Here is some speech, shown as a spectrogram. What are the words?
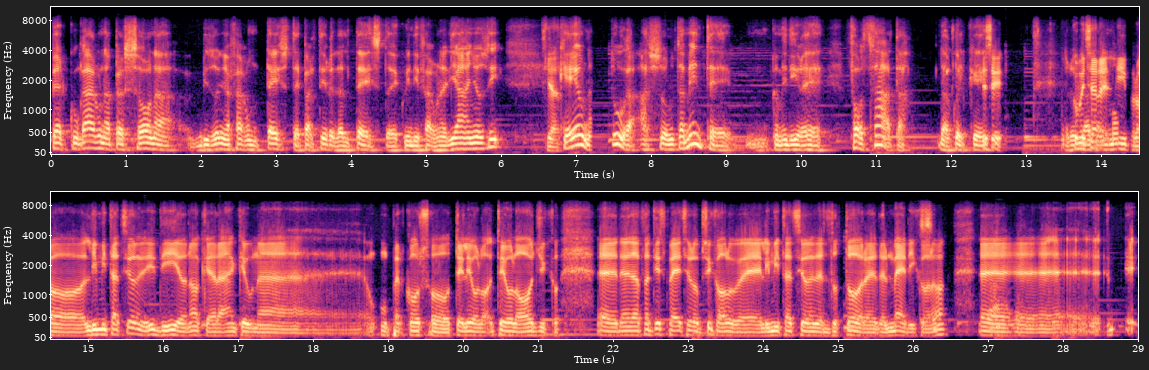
per curare una persona bisogna fare un test e partire dal test e quindi fare una diagnosi, Chiaro. che è una natura assolutamente, come dire, forzata da quel che... Sì, sì. Come c'era il libro L'imitazione di Dio, no? che era anche una un percorso teleolo- teologico. Eh, nella fattispecie lo psicologo è l'imitazione del dottore, del medico, sì. no? eh, eh,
